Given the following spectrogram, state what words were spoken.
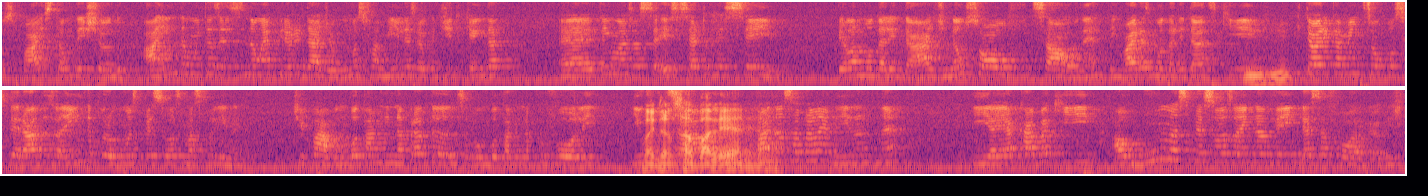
os pais estão deixando, ainda muitas vezes não é prioridade. Algumas famílias, eu acredito que ainda é, têm mais esse certo receio pela modalidade, não só o futsal, né? Tem várias modalidades que, Uhum. que teoricamente são consideradas ainda por algumas pessoas masculinas. Tipo, ah, vamos botar a menina pra dança, vamos botar a menina pro vôlei. E Vai futsal- dançar balé, né? Vai dançar balé, menina, né? E aí acaba que algumas pessoas ainda veem dessa forma. Eu acredito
